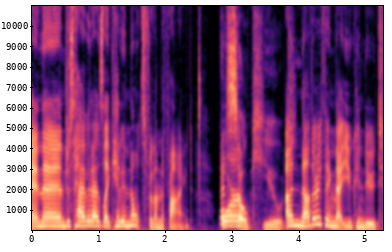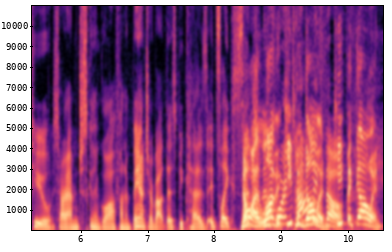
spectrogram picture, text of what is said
and then just have it as like hidden notes for them to find. That's Or- so cute. Another thing that you can do too. Sorry, I'm just gonna go off on a banter about this because it's like such no, I love it. Keep it going. though. Keep it going.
